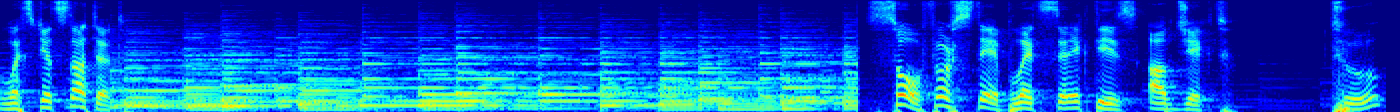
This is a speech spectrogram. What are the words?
Let's get started. So first step, let's select this object tool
